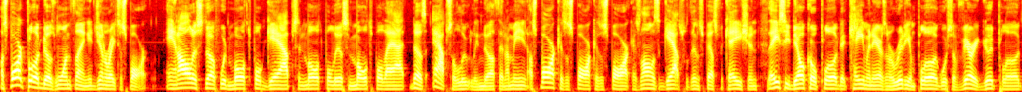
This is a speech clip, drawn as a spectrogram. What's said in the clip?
A spark plug does one thing: it generates a spark, and all this stuff with multiple gaps and multiple this and multiple that does absolutely nothing. I mean, a spark is a spark is a spark as long as the gaps within specification. The AC Delco plug that came in there is an Iridium plug, which is a very good plug.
